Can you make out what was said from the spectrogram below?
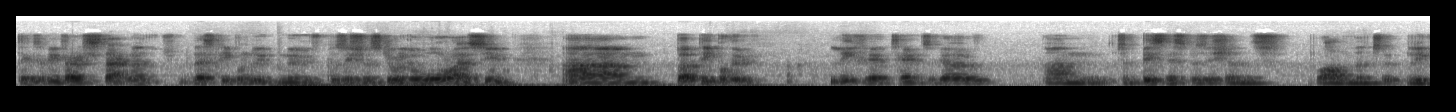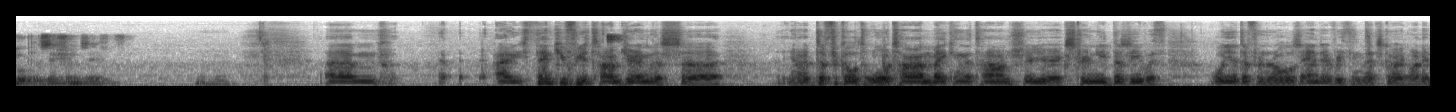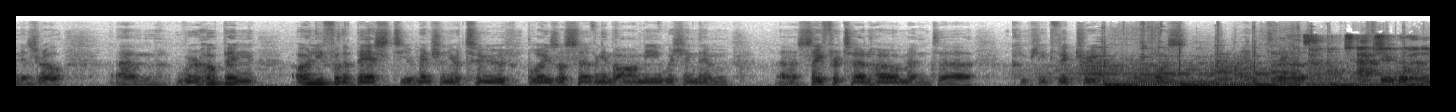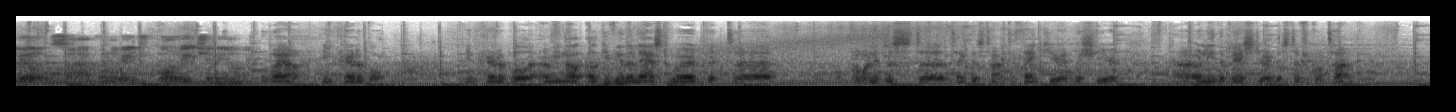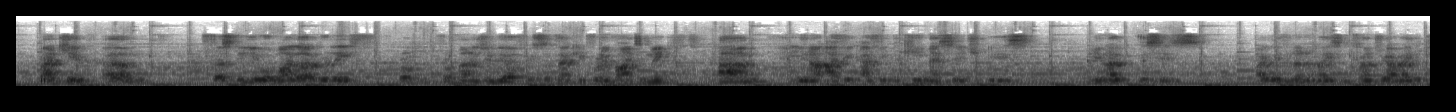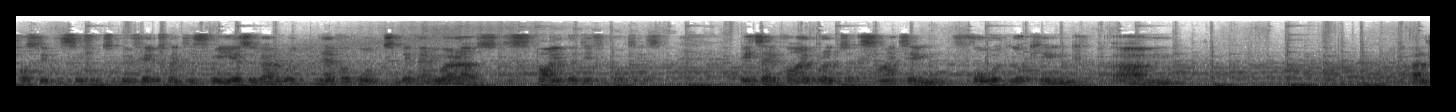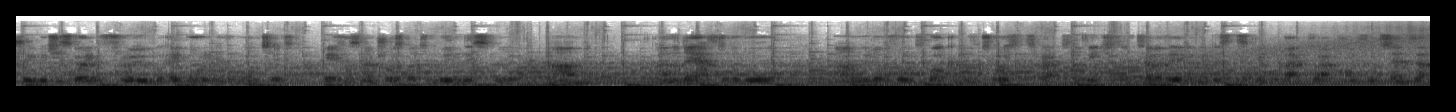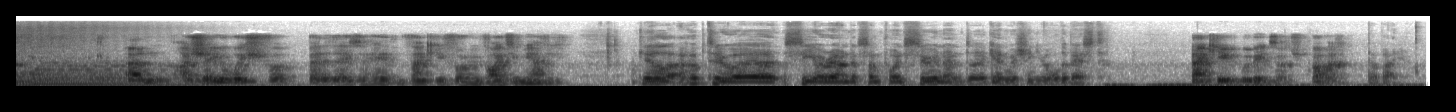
things have been very stagnant. Less people move positions during a war, I assume. Um, but people who leave here tend to go um, to business positions rather than to legal positions. Mm-hmm. Um, I thank you for your time during this, uh, you know, difficult wartime. Making the time, I'm sure you're extremely busy with all your different roles and everything that's going on in Israel. Um, we're hoping only for the best. You mentioned your two boys are serving in the army, wishing them a safe return home and uh, complete victory, of course. And uh, actually, a boy and a girl. So one of each, one of each in the army. Wow, incredible, incredible. I mean, I'll, I'll give you the last word, but uh, I want to just uh, take this time to thank you and wish you uh, only the best during this difficult time. Thank you. Um, firstly, you were my light relief from, from managing the office, so thank you for inviting me. Um, you know, I think I think the key message is, you know, this is. I live in an amazing country. I made a positive decision to move here 23 years ago and would never want to live anywhere else, despite the difficulties. It's a vibrant, exciting, forward-looking um, country which is going through a war it never wanted. It has no choice but to win this war. Um, and the day after the war, Uh, we look forward to welcoming the tourists back to the beaches of Tel Aviv and the business people back to our conference centre. And I share your wish for better days ahead and thank you for inviting me, Avi. Gil, I hope to uh, see you around at some point soon and uh, again wishing you all the best. Thank you. We'll be in touch. Bye bye. Bye bye.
